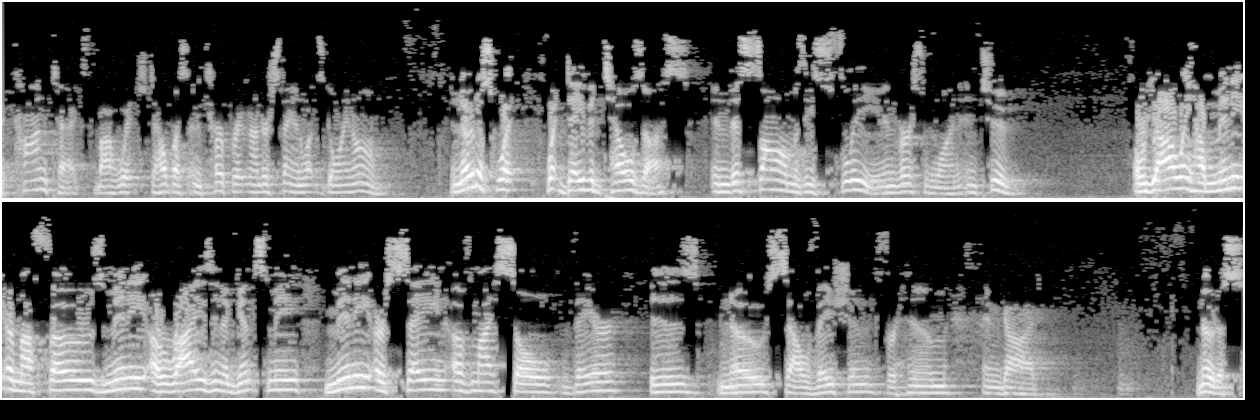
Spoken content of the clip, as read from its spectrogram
the context by which to help us interpret and understand what's going on. And notice what, what David tells us in this psalm as he's fleeing in verse 1 and 2. O Yahweh, how many are my foes? Many are rising against me. Many are saying of my soul, There is no salvation for him in God. Notice,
